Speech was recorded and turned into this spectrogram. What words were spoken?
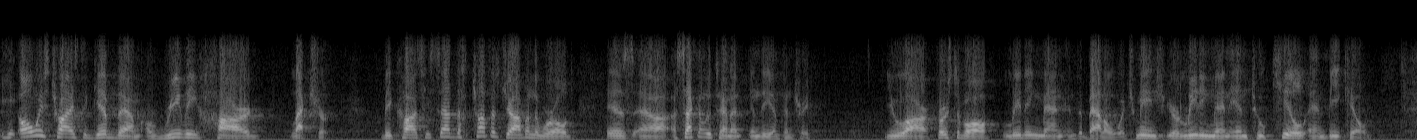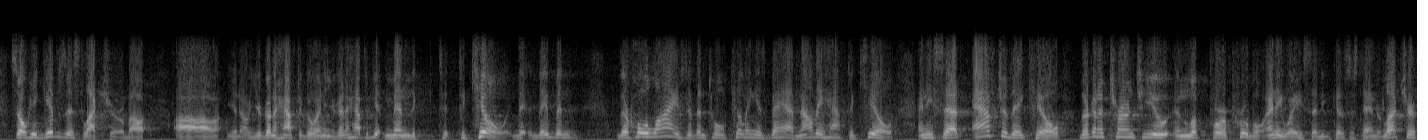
he always tries to give them a really hard lecture because he said the toughest job in the world is uh, a second lieutenant in the infantry. You are, first of all, leading men into battle, which means you're leading men in to kill and be killed. So he gives this lecture about, uh, you know, you're going to have to go in and you're going to have to get men to, to, to kill. They, they've been their whole lives they've been told killing is bad. Now they have to kill. And he said, after they kill, they're going to turn to you and look for approval. Anyway, he said he gives a standard lecture.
